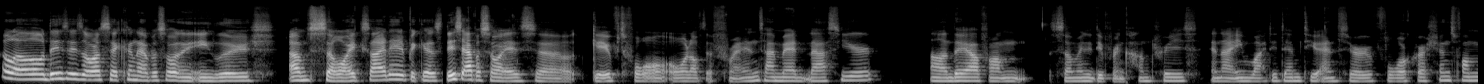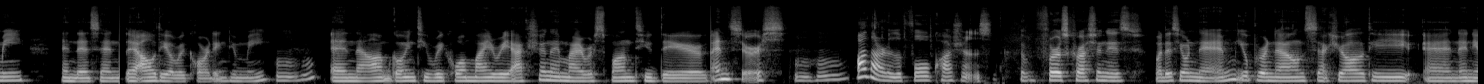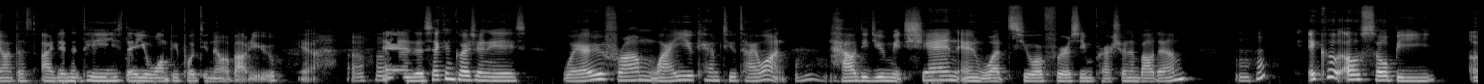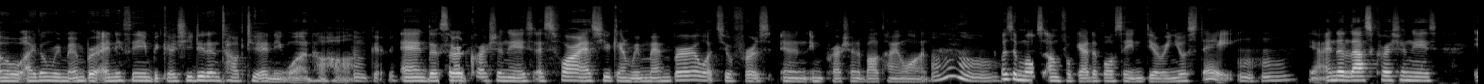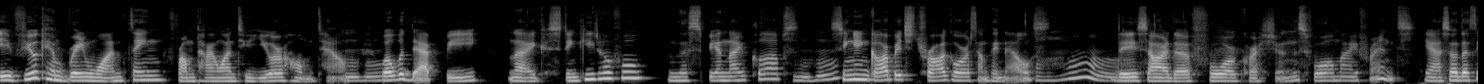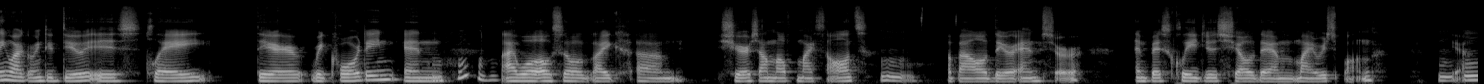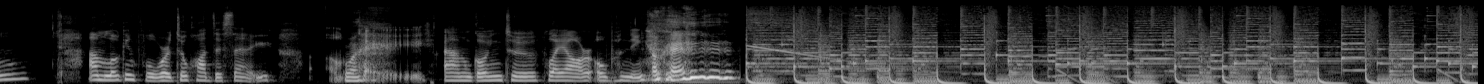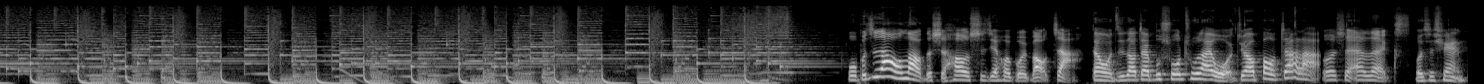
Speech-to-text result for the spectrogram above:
Hello, this is our second episode in English. I'm so excited because this episode is a gift for all of the friends I met last year. Uh, they are from so many different countries, and I invited them to answer four questions from me and then send the audio recording to me. Mm-hmm. And now I'm going to record my reaction and my response to their answers. Mm-hmm. What are the four questions? The first question is What is your name? You pronounce sexuality and any other identities that you want people to know about you. Yeah. Uh-huh. And the second question is Where are you from? Why you came to Taiwan? Mm. How did you meet Shen? And what's your first impression about them? Mhm. It could also be Oh, I don't remember anything because she didn't talk to anyone. Haha. Okay. And the third question is as far as you can remember, what's your first uh, impression about Taiwan? Oh. What's the most unforgettable thing during your stay? Mm-hmm. Yeah, and the last question is if you can bring one thing from Taiwan to your hometown, Mhm. what would that be? Like stinky tofu, lesbian nightclubs, Mhm. singing garbage truck, or something else? Oh. These are the four questions for my friends. Yeah, so the thing we're going to do is play their recording and Mhm. I will also like um, share some of my thoughts Mm. about their answer and basically just show them my response. Yeah. Mhm. I'm looking forward to what they say. Right. Okay. I'm going to play our opening. Okay. 我不知道我老的时候世界会不会爆炸。但我知道再不说出来我就要爆炸啦。我是 Alex。我是 Shan。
